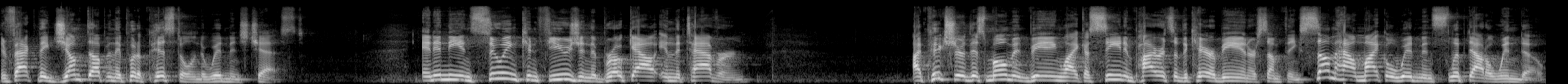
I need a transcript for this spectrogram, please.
In fact, they jumped up and they put a pistol into Widman's chest. And in the ensuing confusion that broke out in the tavern, I picture this moment being like a scene in Pirates of the Caribbean or something. Somehow Michael Widman slipped out a window.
